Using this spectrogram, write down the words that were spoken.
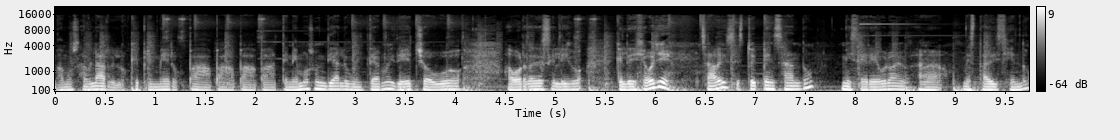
vamos a hablar de lo que primero, pa, pa, pa, pa, tenemos un diálogo interno y de hecho hubo abordar ese ligo que le dije, oye, ¿sabes? Estoy pensando, mi cerebro ah, me está diciendo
